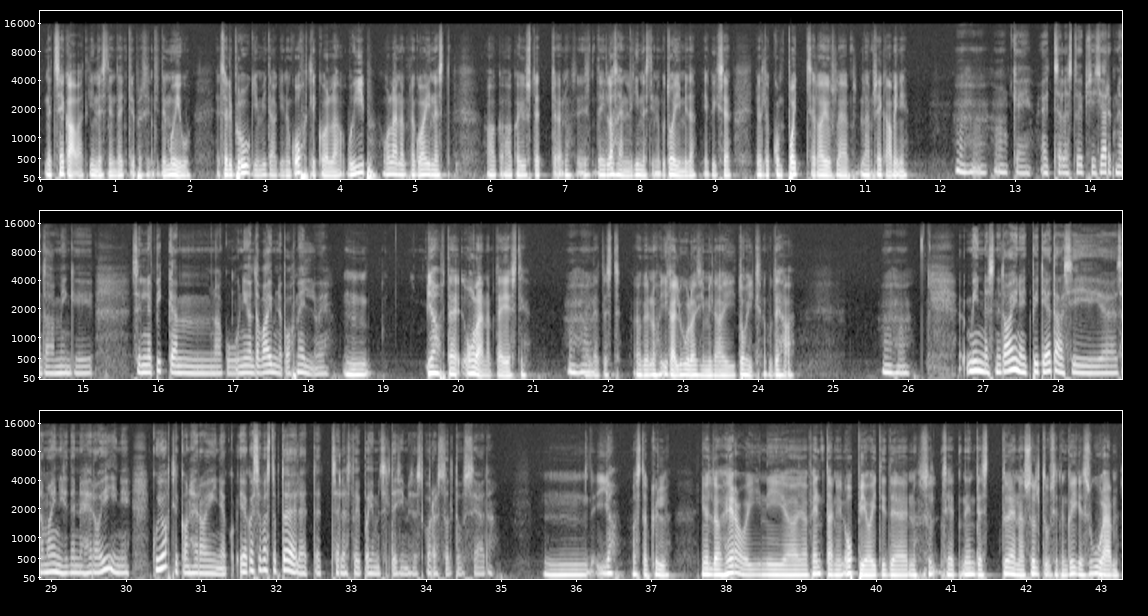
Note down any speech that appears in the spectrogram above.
need segavad kindlasti nende antidepressantide mõju. et seal ei pruugi midagi nagu ohtlikku olla, võib, oleneb nagu ainest, aga, aga just, et noh, ei lase neil kindlasti nagu toimida ja kõik see nii-öelda kompott seal ajus läheb, läheb segamini -hmm,. okei et sellest võib siis järgneda mingi selline pikem nagu nii-öelda vaimne pohmell või mm,? jah, ta oleneb täiesti mm -hmm. ainetest, aga noh, igal juhul asi, mida ei tohiks nagu teha mm. -hmm minnes nüüd aineid pidi edasi, sa mainisid enne heroiini, kui ohtlik on heroiin ja, ja kas see vastab tõele, et, et sellest võib põhimõtteliselt esimesest korrast sõltuvusse jääda? mm,? jah, vastab küll. nii-öelda heroiini ja, ja fentanil opioidide noh, see, et nendest tõenäosus sõltuvused on kõige suurem,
